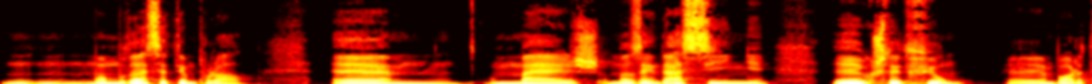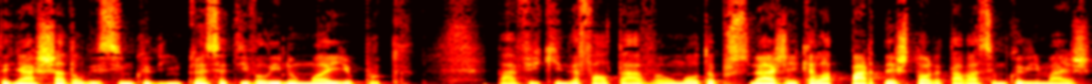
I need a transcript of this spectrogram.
um, uma mudança temporal. Um, mas, mas ainda assim, uh, gostei do filme. Uh, embora tenha achado ali assim um bocadinho cansativo ali no meio, porque pá, vi que ainda faltava uma outra personagem, aquela parte da história estava a ser um bocadinho mais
